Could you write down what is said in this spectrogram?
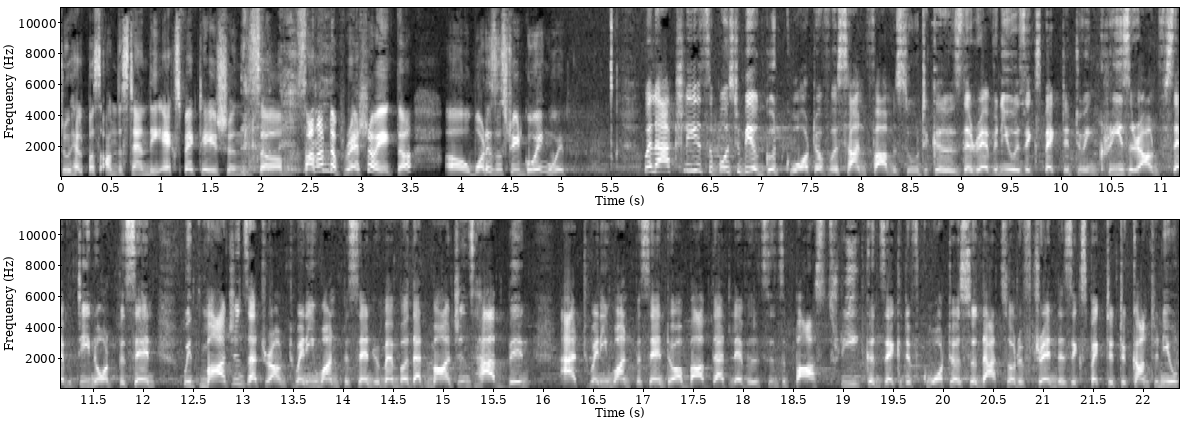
to help us understand the expectations. Um, Sun under pressure, Ekta. Uh, what is the street going with? Well, actually, it's supposed to be a good quarter for Sun Pharmaceuticals. The revenue is expected to increase around 17 odd percent, with margins at around 21 percent. Remember that margins have been at 21 percent or above that level since the past three consecutive quarters. So that sort of trend is expected to continue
